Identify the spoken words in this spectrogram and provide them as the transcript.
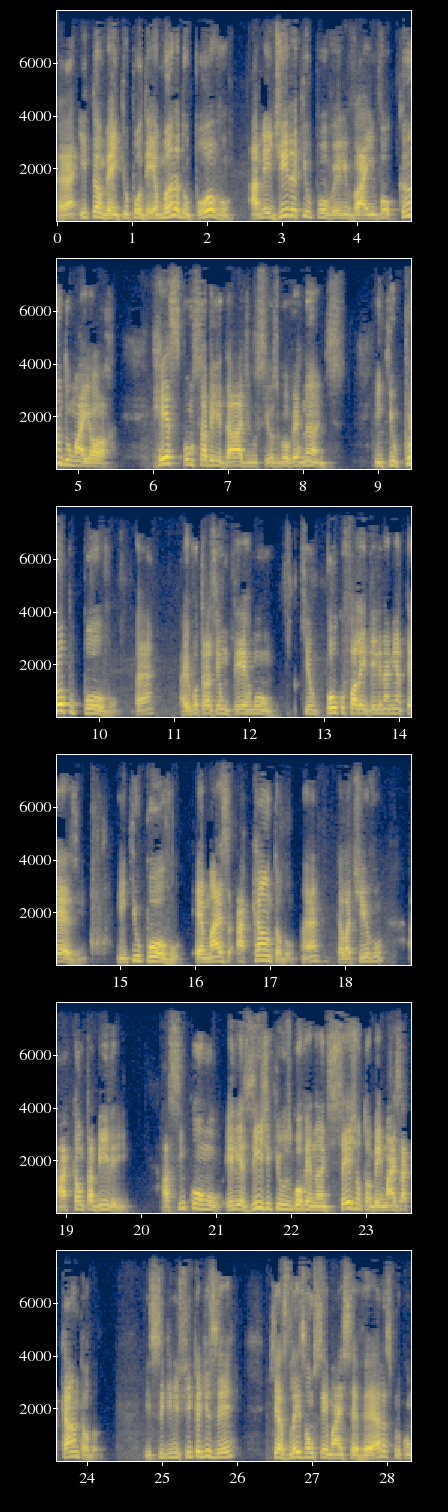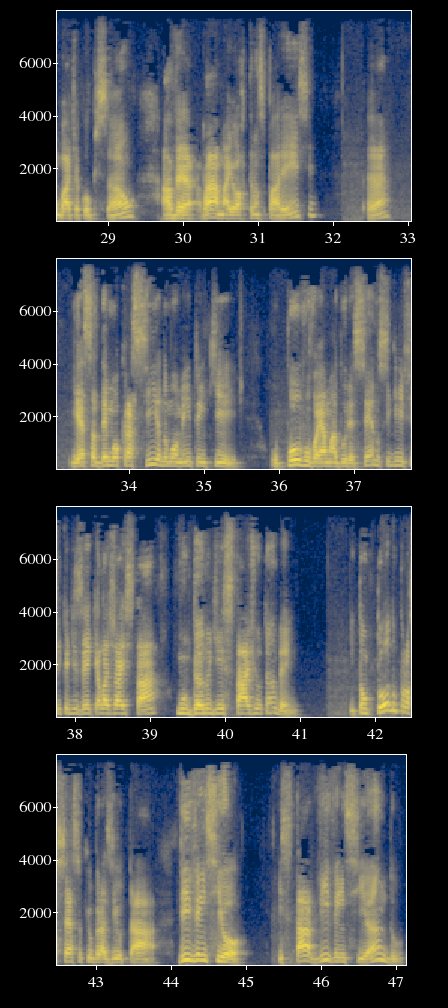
é, e também que o poder emana do povo, à medida que o povo ele vai invocando maior responsabilidade dos seus governantes, em que o próprio povo, é, aí eu vou trazer um termo que eu pouco falei dele na minha tese, em que o povo é mais accountable, né, relativo à accountability, assim como ele exige que os governantes sejam também mais accountable, isso significa dizer que as leis vão ser mais severas para o combate à corrupção, haverá maior transparência, é? e essa democracia, no momento em que o povo vai amadurecendo, significa dizer que ela já está mudando de estágio também. Então, todo o processo que o Brasil tá, vivenciou, está vivenciando,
